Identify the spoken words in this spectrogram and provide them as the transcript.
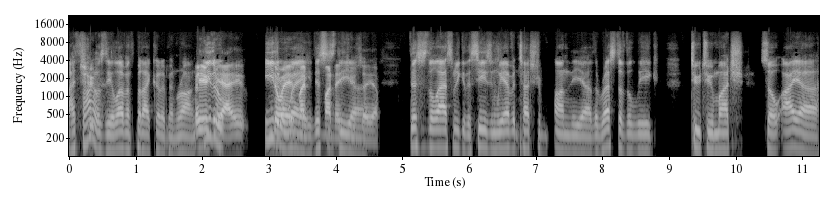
I thought Shoot. it was the 11th, but I could have been wrong. But either yeah, it- either, way, might- this Monday, is the uh, yeah. This is the last week of the season. We haven't touched on the uh, the rest of the league too too much. So I uh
